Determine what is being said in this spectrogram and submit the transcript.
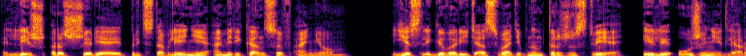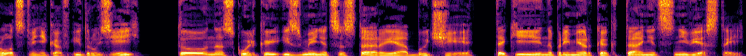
лишь расширяет представление американцев о нем. Если говорить о свадебном торжестве или ужине для родственников и друзей, то насколько изменятся старые обычаи, такие, например, как танец с невестой,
